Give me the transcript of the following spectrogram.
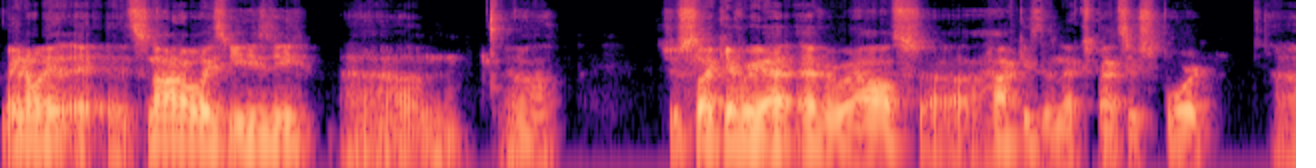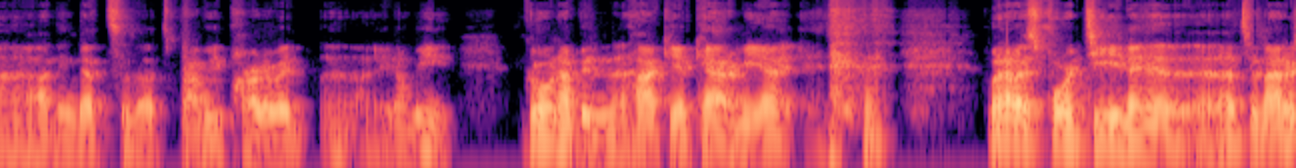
you know, it, it's not always easy. Um, just like every everywhere else, uh, is an expensive sport. Uh, I think that's that's probably part of it. Uh, you know, me growing up in the hockey academy, I when I was 14, uh, that's another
